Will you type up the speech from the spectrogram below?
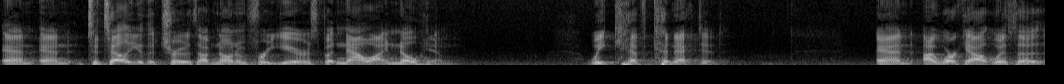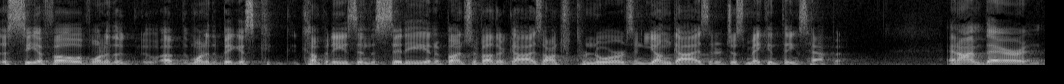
And, and to tell you the truth, I've known him for years, but now I know him. We have connected. And I work out with a, a CFO of one of, the, of one of the biggest companies in the city and a bunch of other guys, entrepreneurs and young guys that are just making things happen. And I'm there, and,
